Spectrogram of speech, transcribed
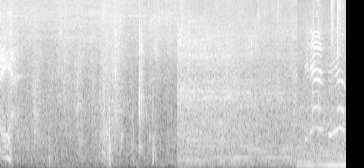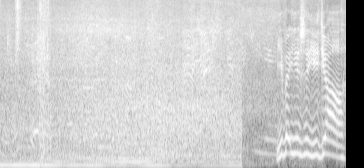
哎呀！一百一十一斤啊，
